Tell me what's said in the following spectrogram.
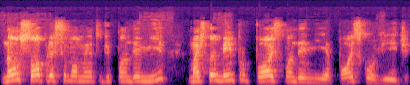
não só para esse momento de pandemia, mas também para o pós-pandemia, pós-Covid.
